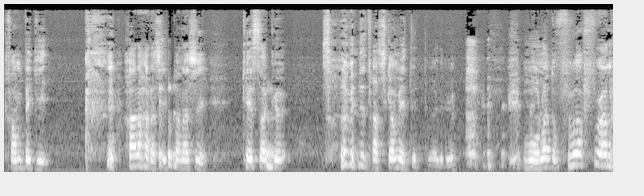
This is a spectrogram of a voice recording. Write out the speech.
完璧。ハラハラしっぱなし。傑作その目で確かめてって書いてるよ。もうなんかふわふわな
